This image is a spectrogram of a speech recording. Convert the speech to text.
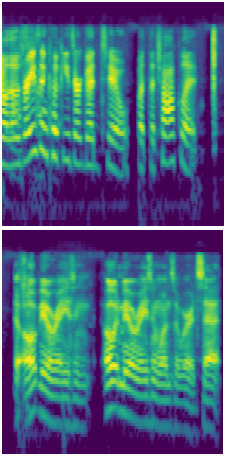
No, those False raisin chocolate. cookies are good too, but the chocolate. the oatmeal raisin, oatmeal raisin one's are where it's at.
